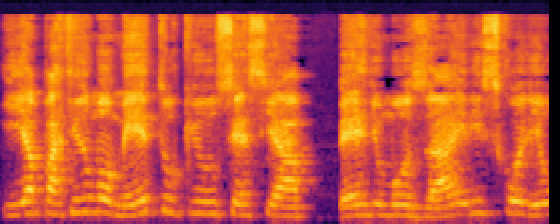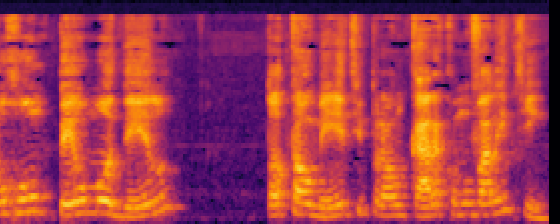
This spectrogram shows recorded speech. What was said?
E a partir do momento que o CSA perde o Mozart, ele escolheu romper o modelo totalmente para um cara como o Valentim.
